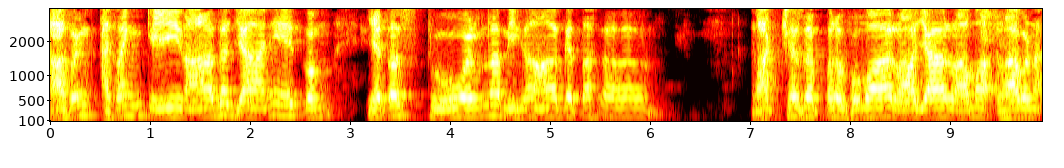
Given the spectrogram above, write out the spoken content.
అసం అసంఖ్యేనాథ జానే త్వం యతస్థూర్ణమిహాగత. రాక్షస ప్రభువా రాజా రామ రావణ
